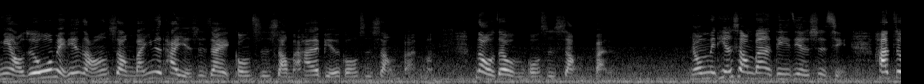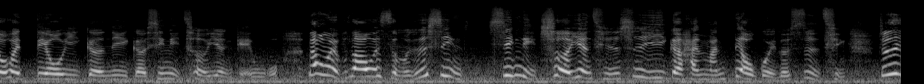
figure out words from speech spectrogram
妙，就是我每天早上上班，因为他也是在公司上班，他在别的公司上班嘛，那我在我们公司上班。然后每天上班的第一件事情，他就会丢一个那个心理测验给我。那我也不知道为什么，就是性心理测验其实是一个还蛮吊诡的事情，就是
